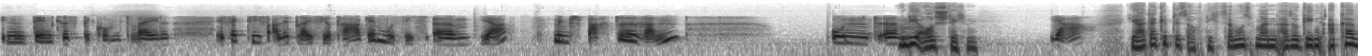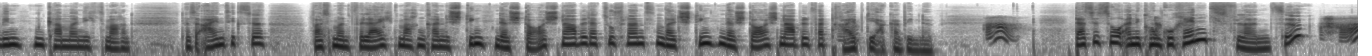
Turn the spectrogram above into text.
in den Griff bekommt. Weil effektiv alle drei, vier Tage muss ich ähm, ja mit dem Spachtel ran und, ähm, Und die ausstechen. Ja, da gibt es auch nichts. Da muss man, also gegen Ackerwinden kann man nichts machen. Das Einzigste, was man vielleicht machen kann, ist stinkender Storchschnabel dazu pflanzen, weil stinkender Storchschnabel vertreibt die Ackerwinde. ah, Das ist so eine Konkurrenzpflanze. aha,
